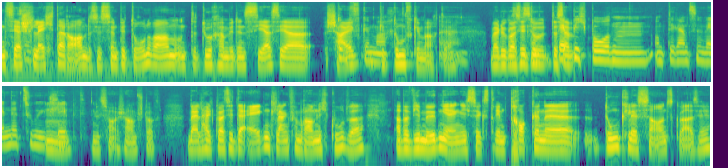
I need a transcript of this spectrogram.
Ein sehr schlechter Raum, das ist so ein Betonraum und dadurch haben wir den sehr, sehr schall dumpf gemacht. Dumpf gemacht ja. Weil du quasi so du das Teppichboden und die ganzen Wände zugeklebt. Mhm, mit Schaumstoff. Weil halt quasi der Eigenklang vom Raum nicht gut war. Aber wir mögen ja eigentlich so extrem trockene, dunkle Sounds quasi.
